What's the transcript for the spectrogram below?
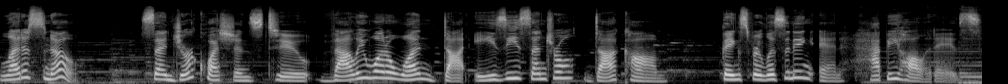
let us know. Send your questions to valley101.azcentral.com. Thanks for listening and happy holidays.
